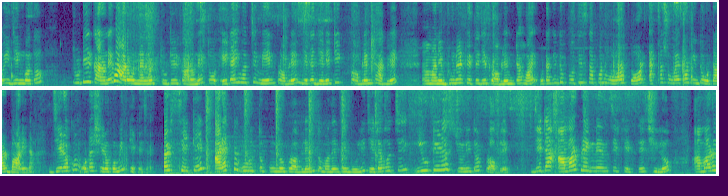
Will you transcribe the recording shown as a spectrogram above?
ওই জিনগত ত্রুটির কারণে বা আরও অন্যান্য ত্রুটির কারণে। তো এটাই হচ্ছে মেন প্রবলেম যেটা জেনেটিক প্রবলেম থাকলে মানে ভ্রূণের ক্ষেত্রে যে প্রবলেমটা হয়, ওটা কিন্তু প্রতিস্থাপন হওয়ার পর, একটা সময় পর কিন্তু ওটা আর বাড়ে না। যেরকম ওটা সেরকমই থেকে যায়। আর সেকেন্ড আর একটা গুরুত্বপূর্ণ প্রবলেম তোমাদেরকে বলি, যেটা হচ্ছে ইউটেরাস জনিত প্রবলেম যেটা আমার প্রেগনেন্সির ক্ষেত্রে ছিল। আমারও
